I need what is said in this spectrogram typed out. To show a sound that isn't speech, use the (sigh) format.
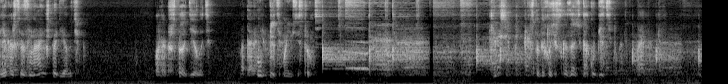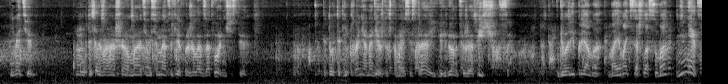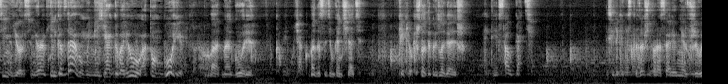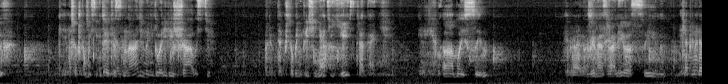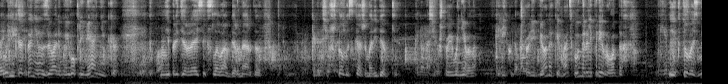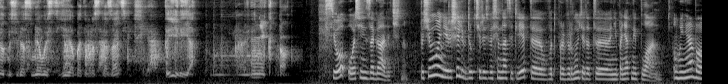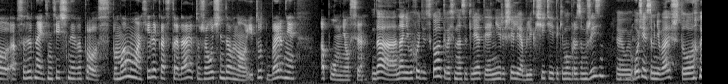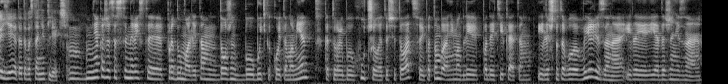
Я, кажется, знаю, что делать. Что делать? Убить мою сестру. Что ты хочешь сказать? Как убить? Понимаете, ваша мать 18 лет прожила в затворничестве, храня надежду, что моя сестра и ее ребенок все же отыщутся. Говори прямо. Моя мать сошла с ума? Нет, сеньор, сеньор Анхелика в здравом уме. Я говорю о том горе. Ладно, горе. Надо с этим кончать. Что ты предлагаешь? Солгать. Сказать, что Росарио нет в живых, что мы всегда это знали, но не говорили жалости, чтобы не причинять ей страданий. А мой сын? Вы назвали его сыном. Вы никогда не называли моего племянника. Не придирайся к словам, Бернардо. Что мы скажем о ребенке? Что его не было. Что ребенок и мать умерли при родах. И кто возьмет на себя смелость ей об этом рассказать? Ты или я? Никто. Все очень загадочно. Почему они решили вдруг через 18 лет э, вот провернуть этот э, непонятный план? У меня был абсолютно идентичный вопрос. По-моему, Анхелика страдает уже очень давно, и тут Берни опомнился. Да, она не выходит из комнаты 18 лет, и они решили облегчить ей таким образом жизнь. Э, Очень сомневаюсь, что (laughs) ей от этого станет легче. Мне кажется, сценаристы продумали, там должен был быть какой-то момент, который бы ухудшил эту ситуацию, и потом бы они могли подойти к этому. Или что-то было вырезано, или я даже не знаю.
